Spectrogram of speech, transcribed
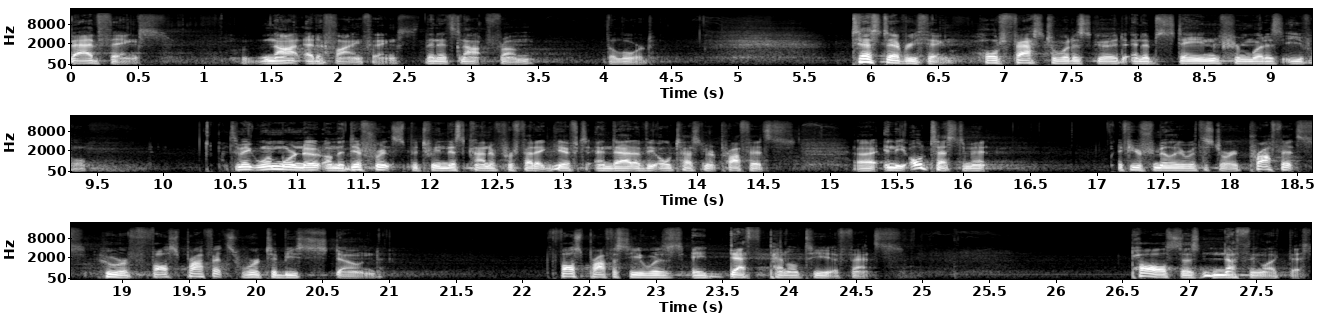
bad things, not edifying things, then it's not from the Lord. Test everything, hold fast to what is good, and abstain from what is evil. To make one more note on the difference between this kind of prophetic gift and that of the Old Testament prophets, uh, in the Old Testament, if you're familiar with the story, prophets who were false prophets were to be stoned. False prophecy was a death penalty offense. Paul says nothing like this,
